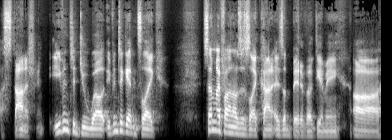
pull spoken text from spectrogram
astonishing. Even to do well, even to get into like semifinals is like kind of is a bit of a gimme. Uh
